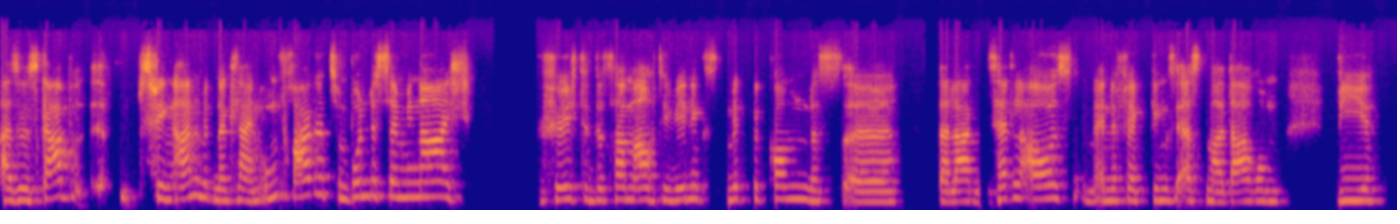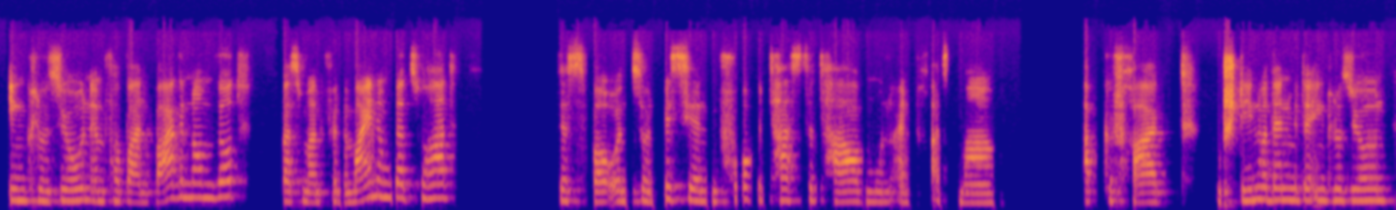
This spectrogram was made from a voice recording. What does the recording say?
Also es gab, es fing an mit einer kleinen Umfrage zum Bundesseminar. Ich befürchte, das haben auch die wenigsten mitbekommen. Dass, äh, da lagen Zettel aus. Im Endeffekt ging es erstmal darum, wie Inklusion im Verband wahrgenommen wird, was man für eine Meinung dazu hat dass wir uns so ein bisschen vorgetastet haben und einfach erstmal abgefragt, wo stehen wir denn mit der Inklusion?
